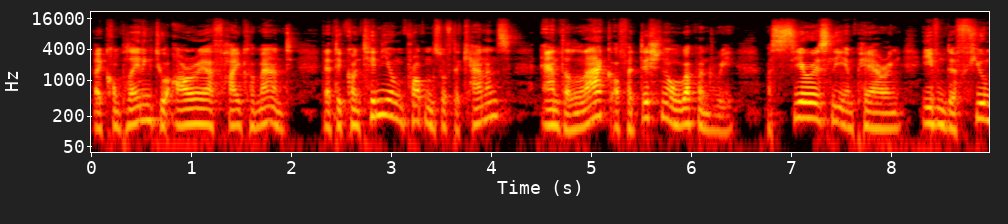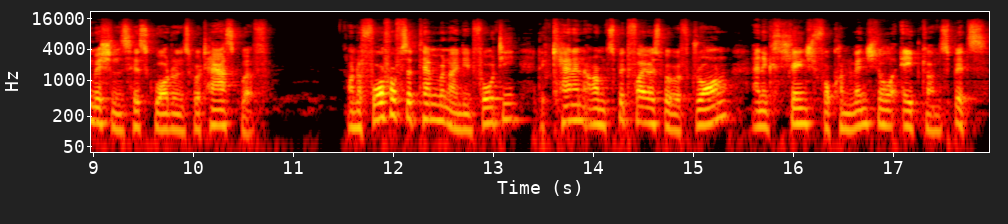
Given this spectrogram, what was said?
by complaining to RAF High Command that the continuing problems with the cannons and the lack of additional weaponry was seriously impairing even the few missions his squadrons were tasked with. On the 4th of September 1940, the cannon-armed Spitfires were withdrawn and exchanged for conventional 8-gun Spits.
